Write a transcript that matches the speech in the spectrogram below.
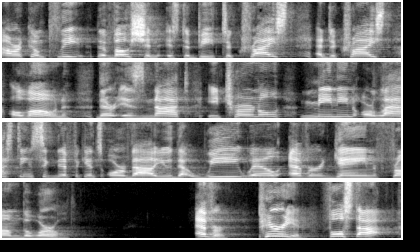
our complete devotion is to be to Christ and to Christ alone. There is not eternal meaning or lasting significance or value that we will ever gain from the world. Ever. Period. Full stop.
